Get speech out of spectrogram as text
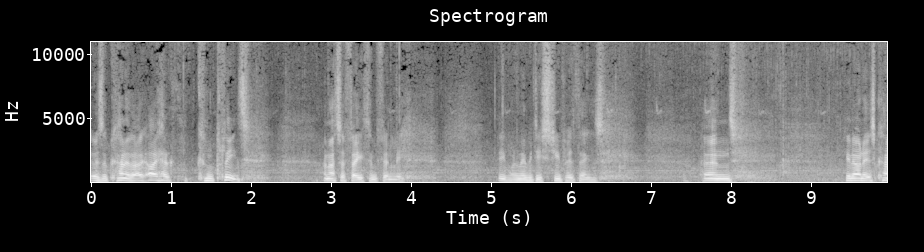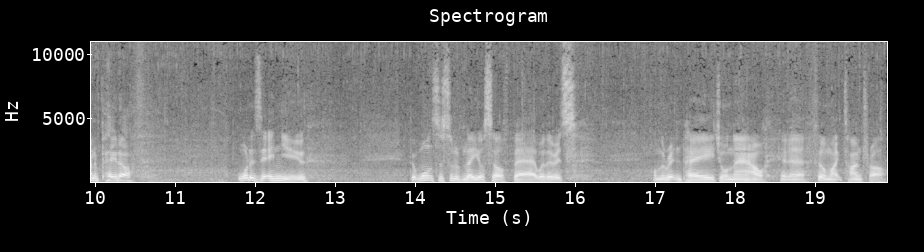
it was a kind of I, I had complete and utter faith in Finlay even when maybe do stupid things and you know and it's kind of paid off What is it in you that wants to sort of lay yourself bare, whether it's on the written page or now in a film like Time Trial?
